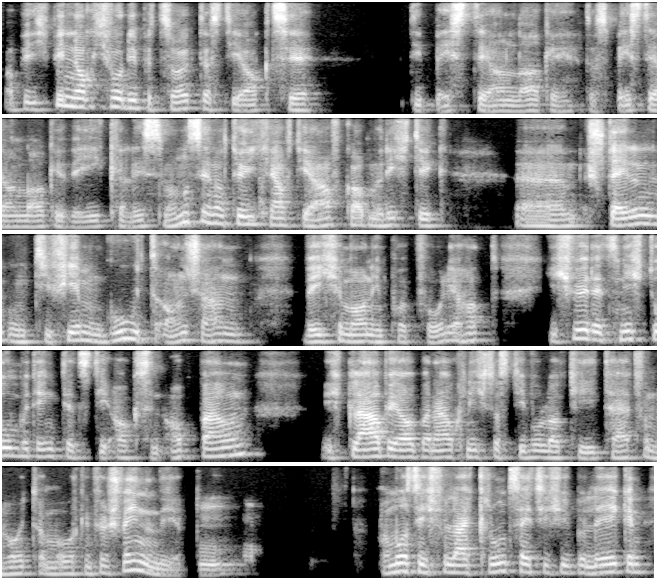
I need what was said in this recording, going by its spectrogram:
Aber ich bin nach wie vor überzeugt, dass die Aktie die beste Anlage, das beste Anlagevehikel ist. Man muss sich natürlich auf die Aufgaben richtig äh, stellen und die Firmen gut anschauen, welche man im Portfolio hat. Ich würde jetzt nicht unbedingt jetzt die Aktien abbauen. Ich glaube aber auch nicht, dass die Volatilität von heute am Morgen verschwinden wird. Mhm. Man muss sich vielleicht grundsätzlich überlegen,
